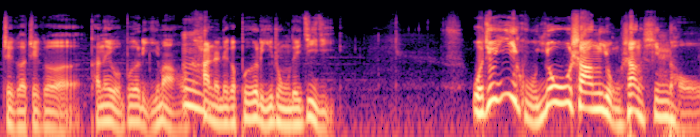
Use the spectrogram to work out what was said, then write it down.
这个这个，它那有玻璃嘛，嗯我看着这个玻璃中的自己，我就一股忧伤涌上心头。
